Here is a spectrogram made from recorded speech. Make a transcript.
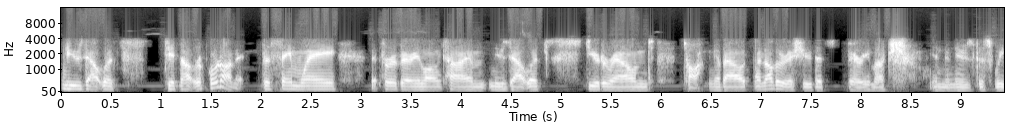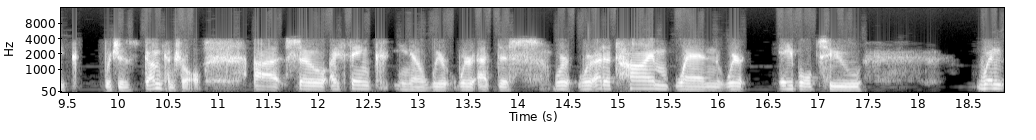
news outlets did not report on it. The same way that for a very long time, news outlets steered around talking about another issue that's very much in the news this week, which is gun control. Uh, so I think you know we're we're at this we're we're at a time when we're able to when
